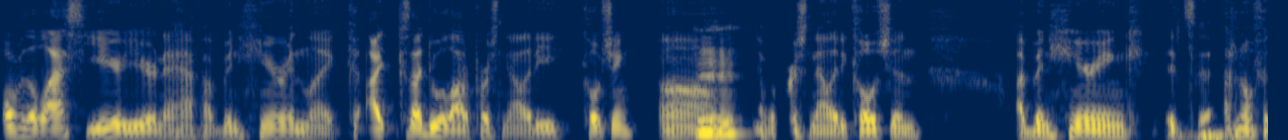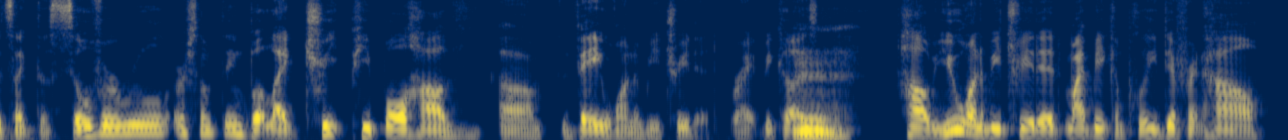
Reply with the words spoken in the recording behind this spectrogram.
over the last year, year and a half, I've been hearing like I because I do a lot of personality coaching. Um, mm-hmm. I have a personality coach, and I've been hearing it's I don't know if it's like the silver rule or something, but like treat people how um, they want to be treated, right? Because mm. how you want to be treated might be completely different how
